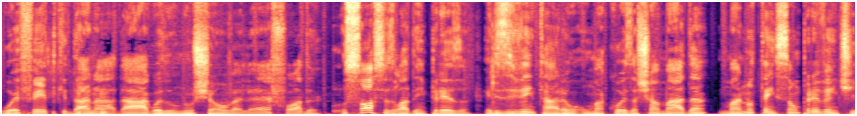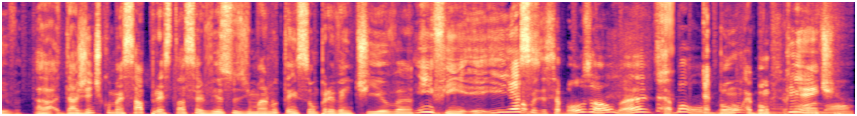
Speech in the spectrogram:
O efeito que dá na, da água no chão, velho, é foda. Os sócios lá da empresa, eles inventaram uma coisa chamada manutenção preventiva. Da gente começar a prestar serviço serviços de manutenção preventiva, enfim, e, e Pô, essas- mas isso é bonzão, não é? Isso é bom. é bom, é bom pro cliente, bom, bom,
